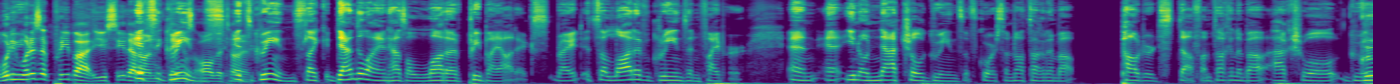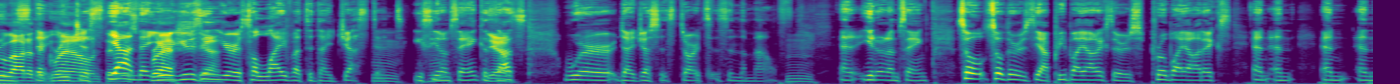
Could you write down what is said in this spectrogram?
What do, you- what is a prebiotic? You see that it's on greens all the time. It's greens. Like dandelion has a lot of prebiotics, right? It's a lot of greens and fiber, and uh, you know natural greens. Of course, I'm not talking about powdered stuff. I'm talking about actual greens Grew out of the ground, Just, yeah, and that fresh, you're using yeah. your saliva to digest it. Mm, You see what I'm saying? Because Yeah. that's where digestion starts is in the mouth Mm. and you know what I'm saying. So so there's yeah prebiotics, there's probiotics, and and and and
